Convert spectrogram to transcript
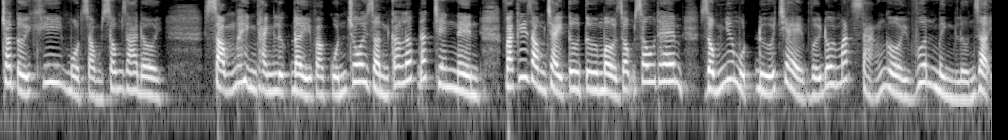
cho tới khi một dòng sông ra đời. Sóng hình thành lực đẩy và cuốn trôi dần các lớp đất trên nền Và khi dòng chảy từ từ mở rộng sâu thêm Giống như một đứa trẻ với đôi mắt sáng ngời vươn mình lớn dậy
